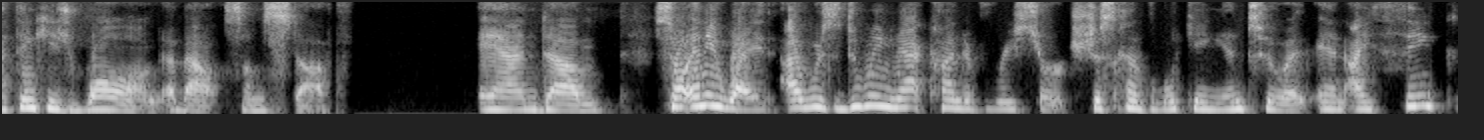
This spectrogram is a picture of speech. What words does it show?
I think he's wrong about some stuff. And um, so, anyway, I was doing that kind of research, just kind of looking into it. And I think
